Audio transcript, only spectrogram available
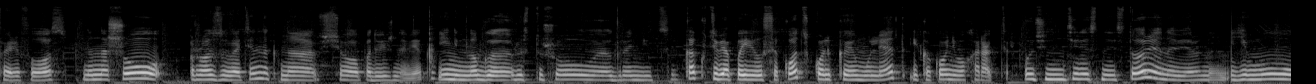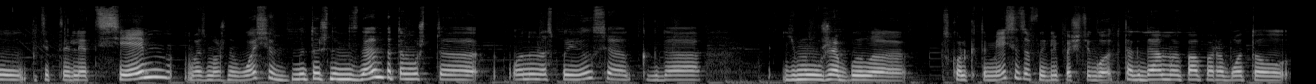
Fairy Floss. Наношу розовый оттенок на все подвижное веко и немного растушевывая границы. Как у тебя появился кот, сколько ему лет и какой у него характер? Очень интересная история, наверное. Ему где-то лет 7, возможно 8. Мы точно не знаем, потому что он у нас появился, когда ему уже было сколько-то месяцев или почти год. Тогда мой папа работал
